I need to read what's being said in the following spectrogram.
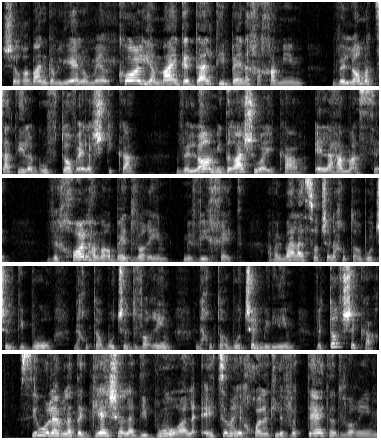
של רבן גמליאל אומר כל ימיי גדלתי בין החכמים ולא מצאתי לגוף טוב אלא שתיקה ולא המדרש הוא העיקר אלא המעשה וכל המרבה דברים מביא חטא אבל מה לעשות שאנחנו תרבות של דיבור, אנחנו תרבות של דברים, אנחנו תרבות של מילים, וטוב שכך. שימו לב לדגש על הדיבור, על עצם היכולת לבטא את הדברים,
